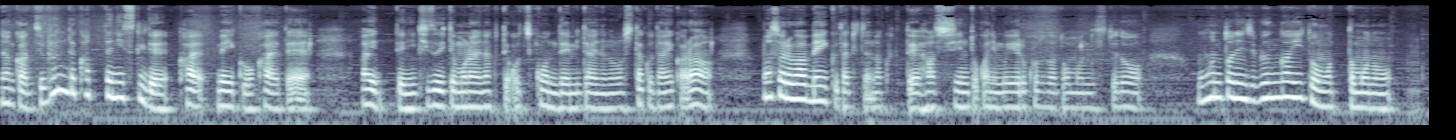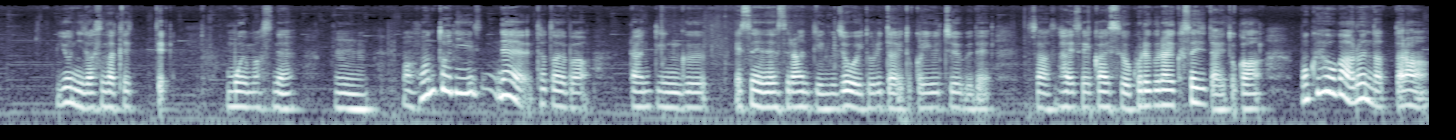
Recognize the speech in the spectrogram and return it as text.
なんか自分で勝手に好きでメイクを変えて相手に気づいてもらえなくて落ち込んでみたいなのをしたくないからまあそれはメイクだけじゃなくて発信とかにも言えることだと思うんですけどもう本当に自分がいいと思ったものを世に出すだけって思いますね。うんまあ、本当にね例えばランキング SNS ランキング上位取りたいとか YouTube でさ再生回数をこれぐらい稼ぎたいとか目標があるんだったら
